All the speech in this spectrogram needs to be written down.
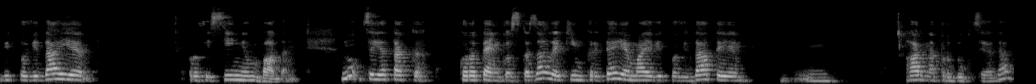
відповідає професійним БАДам. Ну, це я так коротенько сказала, яким критеріям має відповідати гарна продукція. Да?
